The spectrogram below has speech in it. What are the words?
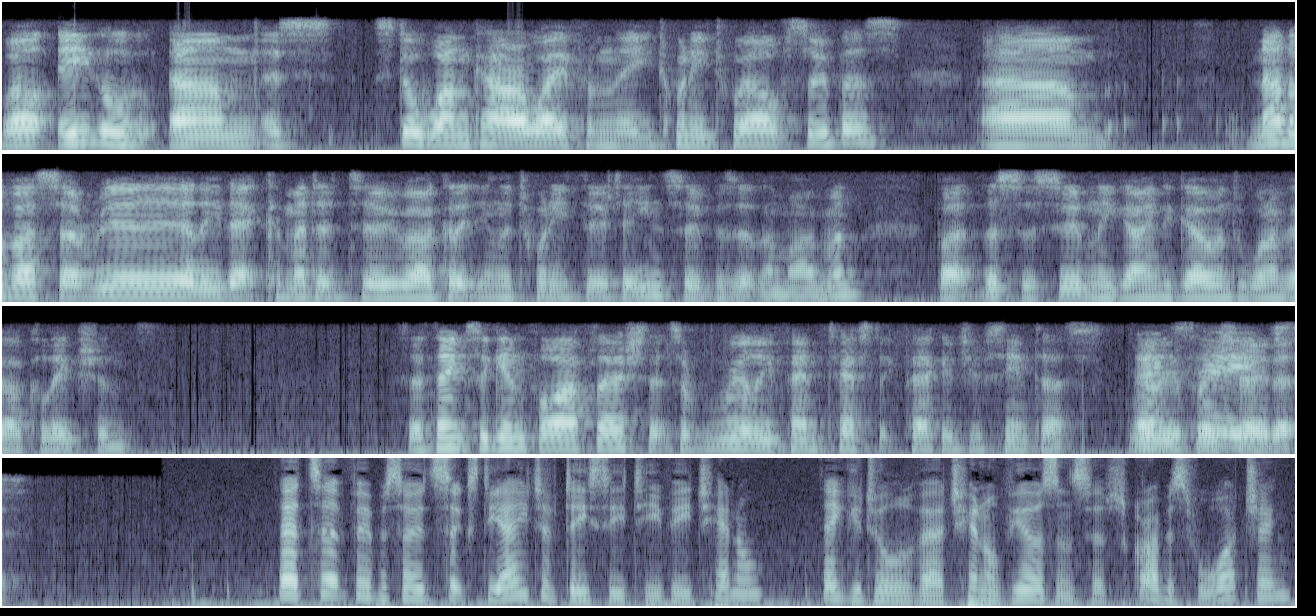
Well, Eagle um, is still one car away from the 2012 Supers. Um, none of us are really that committed to uh, collecting the 2013 Supers at the moment, but this is certainly going to go into one of our collections. So thanks again, fiyahflash. That's a really fantastic package you've sent us. Really Thanks appreciate heaps. it. That's it for episode 68 of DCTV channel. Thank you to all of our channel viewers and subscribers for watching,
